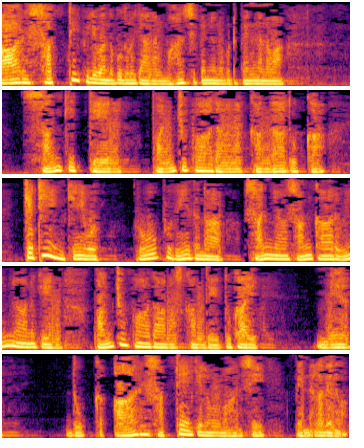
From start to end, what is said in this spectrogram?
ආර්ය සත්‍ය පිළිබඳ බුදුරජාණන් වහන්සේ පෙන්වනකොට පෙන්නනවා සංකිට්ඨේන පංච උපාදානස්කන්ධා දුක්ඛ කෙටියෙන් කියවොත් රූප වේදනා සංඥා සංකාර විඥාන කියන පංච උපාදානස්කන්ධේ දුකයි මෙය දුක්ඛ ආර්ය සත්‍යය කියලා මහන්සේ පෙන්වලා දෙනවා.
